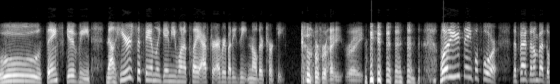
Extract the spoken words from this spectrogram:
Ooh, Thanksgiving. Now, here's the family game you want to play after everybody's eaten all their turkey. right right what are you thankful for? The fact that I'm about to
